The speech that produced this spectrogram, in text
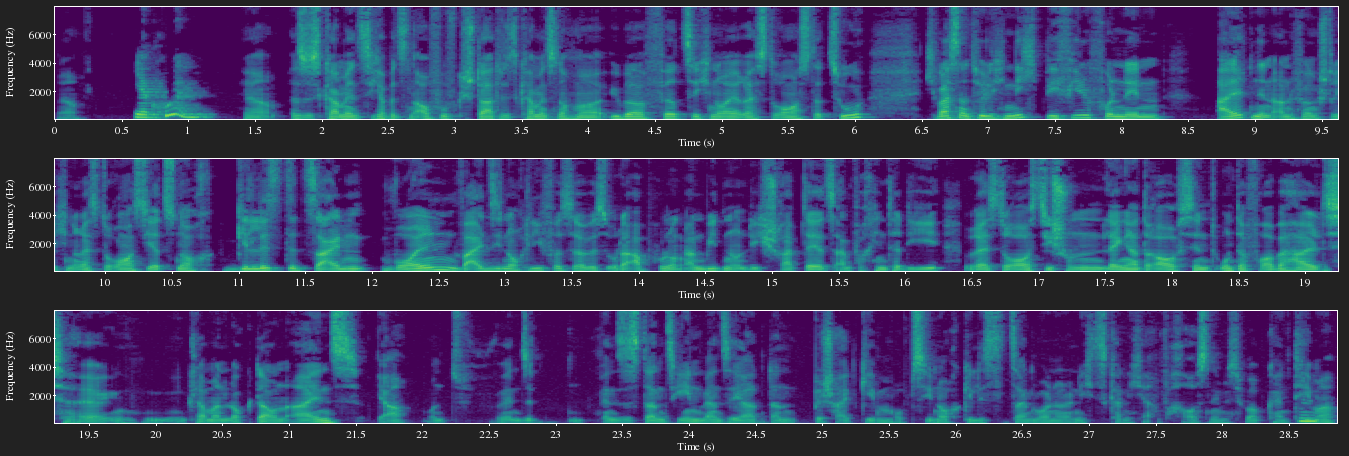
Ja. Ja, cool. Ja, also es kam jetzt, ich habe jetzt einen Aufruf gestartet, es kam jetzt nochmal über 40 neue Restaurants dazu. Ich weiß natürlich nicht, wie viel von den alten, in Anführungsstrichen, Restaurants jetzt noch gelistet sein wollen, weil sie noch Lieferservice oder Abholung anbieten. Und ich schreibe da jetzt einfach hinter die Restaurants, die schon länger drauf sind, unter Vorbehalt, äh, in Klammern Lockdown 1. Ja, und wenn sie, wenn sie es dann sehen, werden sie ja dann Bescheid geben, ob sie noch gelistet sein wollen oder nicht. Das kann ich ja einfach rausnehmen, ist überhaupt kein Thema.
